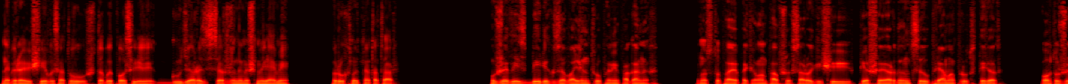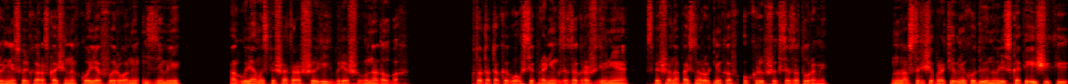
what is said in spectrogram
набирающие высоту, чтобы после, гудя рассерженными шмелями, рухнуть на татар. Уже весь берег завален трупами поганых. Наступая по телам павших сородичей, пешие ордынцы упрямо прут вперед. Вот уже несколько раскачанных кольев вырваны из земли, а гулямы спешат расширить брешь в надолбах. Кто-то так и вовсе проник за заграждение, спеша напасть на ротников, укрывшихся за турами. Но навстречу противнику двинулись копейщики,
